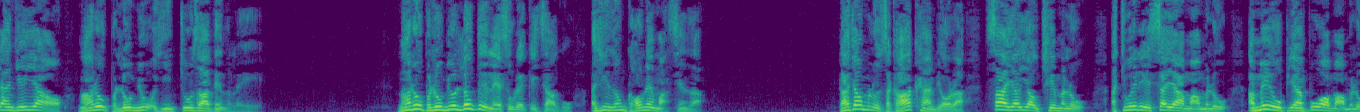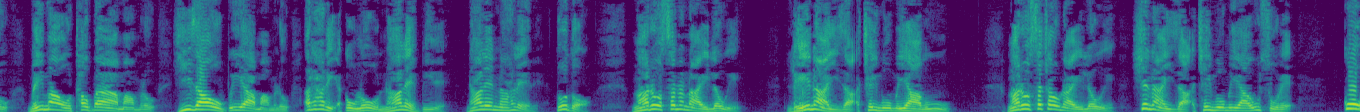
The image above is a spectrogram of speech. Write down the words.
တန်ကြေးရအောင်ငါတို့ဘယ်လိုမျိုးအရင်စူးစမ်းသင့်တယ်လဲငါတို့ဘယ်လိုမျိုးလုပ်သင့်လဲဆိုတဲ့ကိစ္စကိုအရင်ဆုံးခေါင်းထဲမှာစဉ်းစားဒါကြောင့်မလို့စကားခံပြောတာစရောက်ရောက်ချင်းမလို့အကျွေးတွေဆက်ရမှာမလို့အမေကိုပြန်ပို့ရမှာမလို့မိမကိုထောက်ပံ့ရမှာမလို့ရီးစားကိုပေးရမှာမလို့အဲ့ဒါတွေအကုန်လုံးကိုနားလည်ပြီးတယ်နားလဲနားလဲတယ်သို့တော့ငါတို့12နာရီလုပ်ရင်4နာရီစာအချိန်မို့မရဘူးငါတို့16နာရီလုပ်ရင် 8နာရီစာအချိန်မို့မရဘူးဆိုတဲ့ကို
